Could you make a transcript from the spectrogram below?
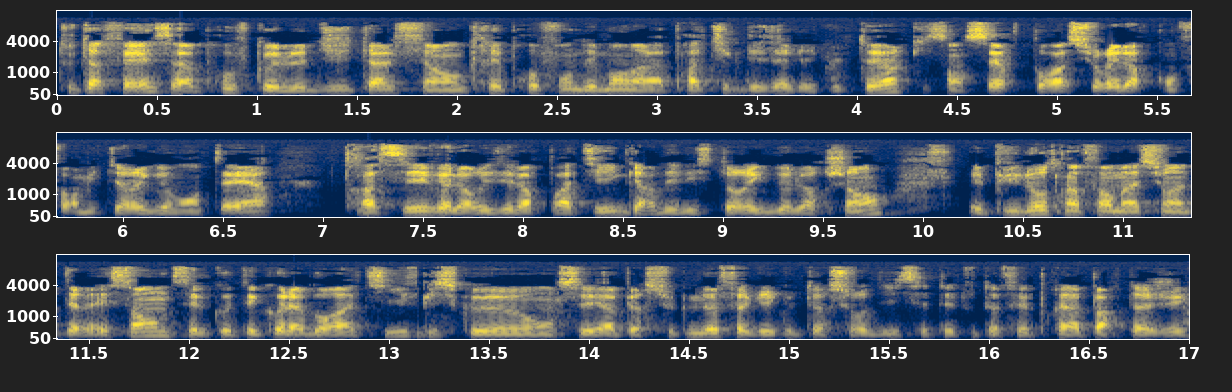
Tout à fait, ça prouve que le digital s'est ancré profondément dans la pratique des agriculteurs qui s'en servent pour assurer leur conformité réglementaire, tracer, valoriser leurs pratiques, garder l'historique de leur champ. Et puis une autre information intéressante, c'est le côté collaboratif, puisqu'on s'est aperçu que 9 agriculteurs sur 10 étaient tout à fait prêts à partager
